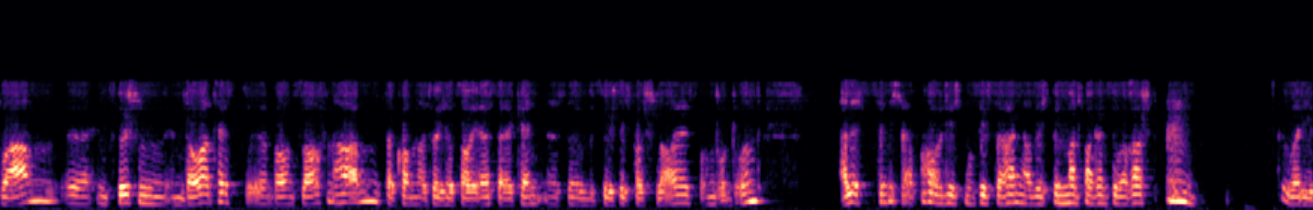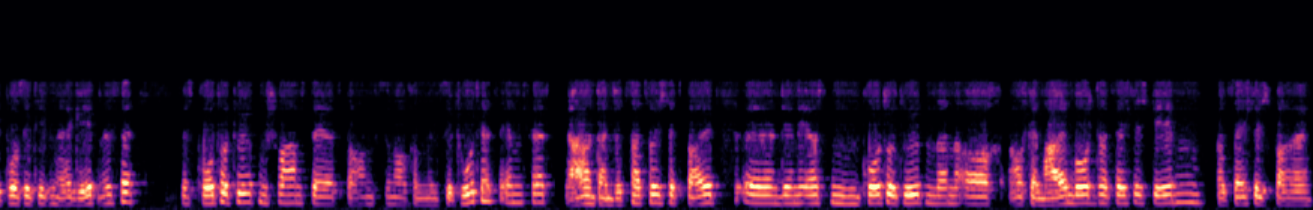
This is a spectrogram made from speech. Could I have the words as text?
Schwarm äh, inzwischen im Dauertest äh, bei uns laufen haben. Da kommen natürlich jetzt auch erste Erkenntnisse bezüglich Verschleiß und, und, und. Alles ziemlich erbaulich, muss ich sagen. Also ich bin manchmal ganz überrascht über die positiven Ergebnisse des Prototypenschwarms, der jetzt bei uns noch im Institut jetzt eben fährt. Ja, und dann wird es natürlich jetzt bald äh, den ersten Prototypen dann auch auf dem Hallenboden tatsächlich geben. Tatsächlich bei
